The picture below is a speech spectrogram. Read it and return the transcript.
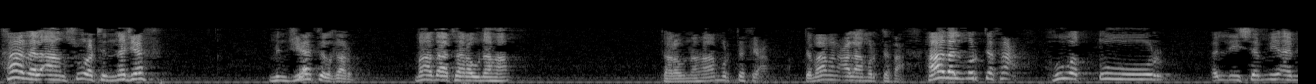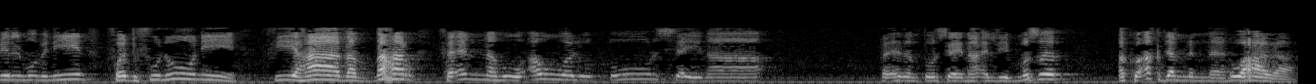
هذا الآن صورة النجف من جهة الغرب. ماذا ترونها؟ ترونها مرتفعة تماما على مرتفع. هذا المرتفع هو الطور اللي يسميه أمير المؤمنين فادفنوني في هذا الظهر فإنه أول طور سيناء. فإذا طور سيناء اللي بمصر أكو أقدم من هو هذا.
